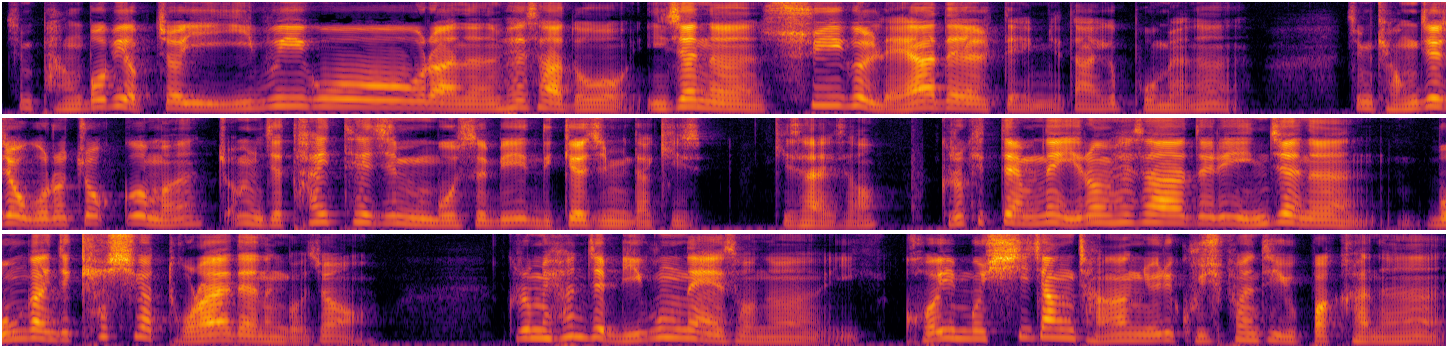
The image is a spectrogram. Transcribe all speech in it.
지금 방법이 없죠. 이 EV고라는 회사도 이제는 수익을 내야 될 때입니다. 이거 보면은 지금 경제적으로 조금은 좀 이제 타이트해진 모습이 느껴집니다. 기, 기사에서. 그렇기 때문에 이런 회사들이 이제는 뭔가 이제 캐시가 돌아야 되는 거죠. 그러면 현재 미국 내에서는 거의 뭐 시장 장악률이 90% 육박하는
